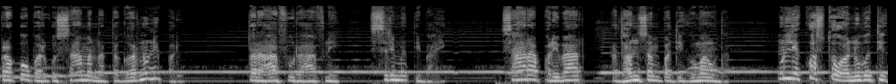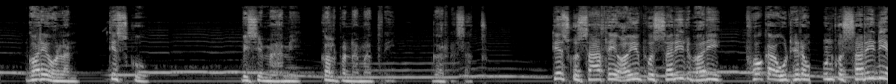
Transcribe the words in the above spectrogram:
प्रकोपहरूको सामना त गर्नु नै पर्यो। तर आफू र आफ्नै श्रीमती बाहेक सारा परिवार र धन सम्पत्ति गुमाउँदा उनले कस्तो अनुभूति गरे होलान् त्यसको विषयमा हामी कल्पना मात्रै गर्न सक्छौँ। त्यसको साथै अयुबको शरीरभरि फोका उठेर उनको शरीर नै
